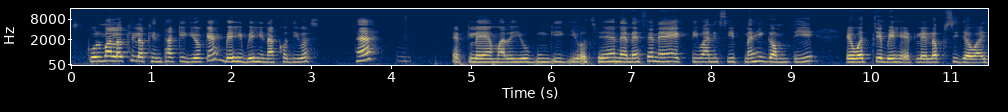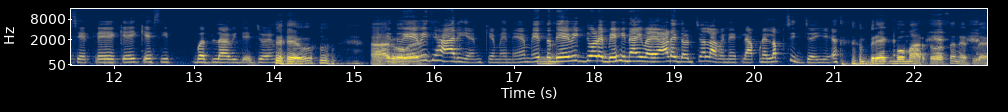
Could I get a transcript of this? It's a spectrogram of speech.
સ્કૂલમાં લખી લખીને થાકી ગયો કે? બેહી બેહી નાખો દિવસ? હે? એટલે અમારે યુગ ઊંઘી ગયો છે ને એને છે ને એક્ટિવાની સીટ નહીં ગમતી. એ વચ્ચે બેહે એટલે લપસી જવાય છે એટલે કે કે સીટ બદલાવી દેજો એમ. કીધું એવી જ હારી એમ કે મેને એમ. એ તો દેવિક જોડે બેહીને આવ્યા આડેદડ ચલાવે ને એટલે આપણે લપસી જ જઈએ. બ્રેક બહુ મારતો હશે ને એટલે.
